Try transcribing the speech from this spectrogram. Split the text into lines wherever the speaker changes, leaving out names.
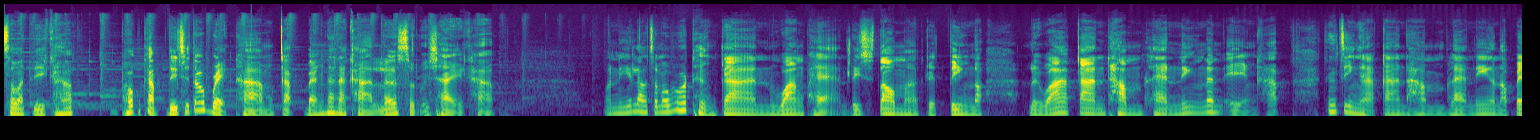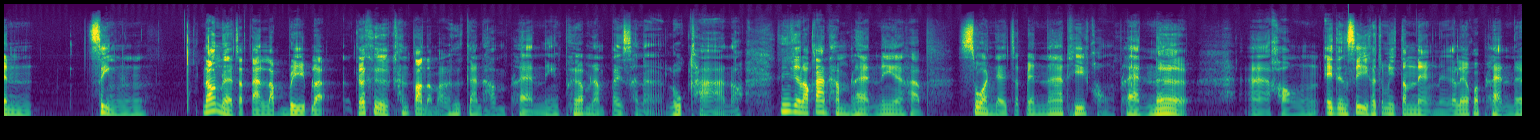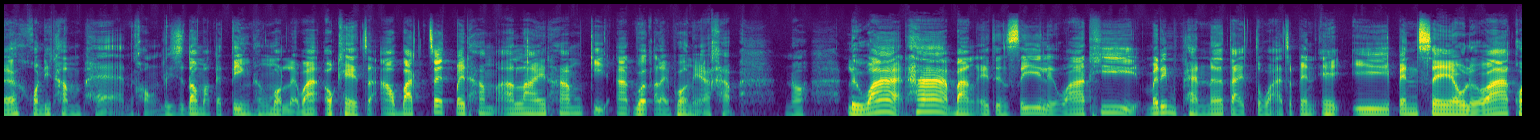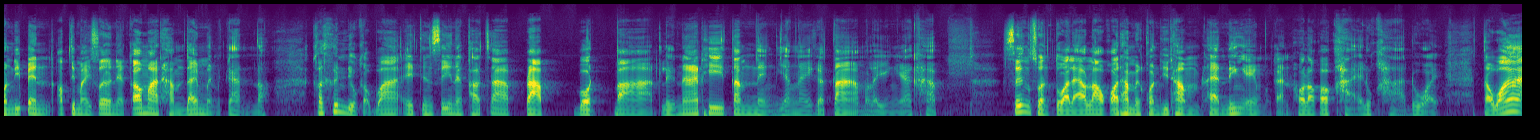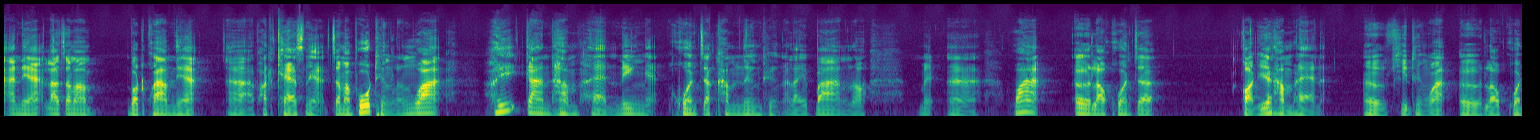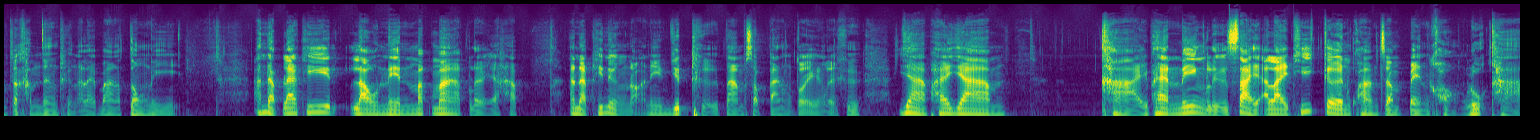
สวัสดีครับ พบกับ Digital Break Time กับแบงค์ธนาคารเลิศสุดวิชัยครับ วันนี้เราจะมาพูดถึงการวางแผน Digital Marketing เนาะหรือว่าการทำ planning นั่นเองครับ จริงๆอะการทำ planning เนาะเป็นสิ่งนอกเหนือจากการรับบรีฟแล้วก็คือขั้นตอนต่อมาก็คือการทำ planning เพื่อนำไปเสนอลูกค้าเนาะจริงๆแล้วการทำ planning ครับ ส่วนใหญ่จะเป็นหน้าที่ของ planner อ่าของเอเจนซี่เขาจะมีตำแหน่งหนึ่งก็เรียกว่าแ planner คนที่ทำแผนของดิจิ t a ลมาร์เก็ตติ้งทั้งหมดเลยว่า โอเค จะเอา budget ไปทำอะไรทำกี่ artwork อะไรพวกเนี้ยครับเนาะหรือว่าถ้าบางเอเจนซี่หรือว่าที่ไม่ได้มี planner แต่ตัวอาจจะเป็น AE เป็นเซลหรือว่าคนที่เป็น Optimizer เนี่ยก็มาทำได้เหมือนกันเนาะก็ขึ้นอยู่กับว่าเอเจนซี่นะเขาจะปรับบทบาทหรือหน้าที่ตำแหน่งยังไงก็ตามอะไรอย่างเงี้ยครับ ซึ่งส่วนตัวแล้วเราก็ทำเป็นคนที่ทำ planning เองเหมือนกัน เพราะเราก็ขายลูกค้าด้วย แต่ว่าอันเนี้ยเราจะมาบทความเนี้ยอ่า podcast เนี่ยจะมาพูดถึงเรื่องว่าเฮ้ยการทำ planning เนี่ยควรจะคำนึงถึงอะไรบ้างเนาะไม่อ่าว่าเออเราควรจะก่อนที่จะทำแผนเออคิดถึงว่าเออเราควรจะคำนึงถึงอะไรบ้างตรงนี้ อันดับแรกที่เราเน้นมาก ๆเลยอะครับ อันดับที่หนึ่งเนาะอันนี้ยึดถือตามประสบการณ์ของตัวเองเลยคือ อย่าพยายามขาย planning หรือใส่อะไรที่เกินความจำเป็นของลูกค้า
